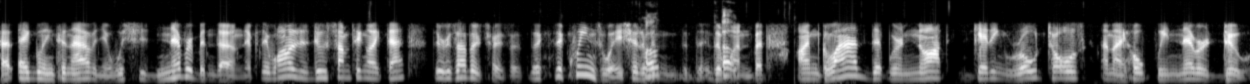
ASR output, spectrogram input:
at Eglinton Avenue, which had never been done. If they wanted to do something like that, there's other choices. The, the Queensway should have oh. been the, the oh. one, but I'm glad that we're not getting road tolls, and I hope we never do.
